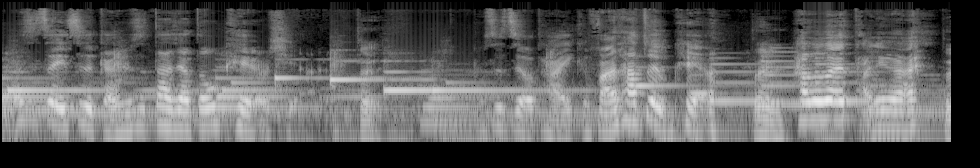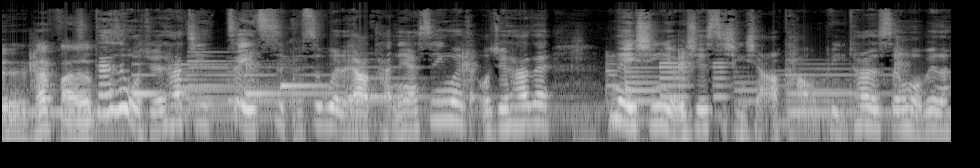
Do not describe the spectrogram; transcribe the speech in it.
但是这一次感觉是大家都 care 起来了，对，不是只有他一个，反正他最不 care，对，他都在谈恋爱，对，他反而。但是我觉得他其实这一次不是为了要谈恋爱，是因为我觉得他在内心有一些事情想要逃避，他的生活变得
